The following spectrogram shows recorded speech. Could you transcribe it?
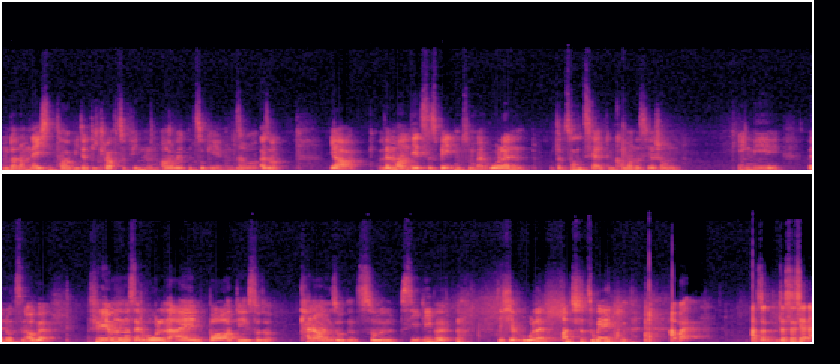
um dann am nächsten Tag wieder die Kraft zu finden, um arbeiten zu gehen und so. Also ja, wenn man jetzt das Beten zum Erholen dazu zählt, dann kann man das ja schon irgendwie benutzen. Aber für jemanden das Erholen ein Bad ist oder keine Ahnung so, dann soll sie lieber sich erholen, anstatt zu beten. Aber also das ist ja der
